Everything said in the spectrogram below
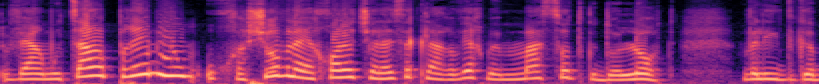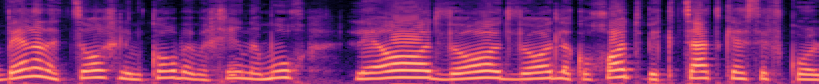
והמוצר פרימיום הוא חשוב ליכולת של עסק להרוויח במסות גדולות, ולהתגבר על הצורך למכור במחיר נמוך לעוד ועוד ועוד לקוחות בקצת כסף כל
